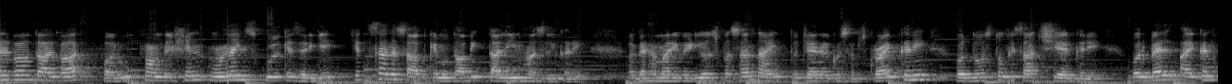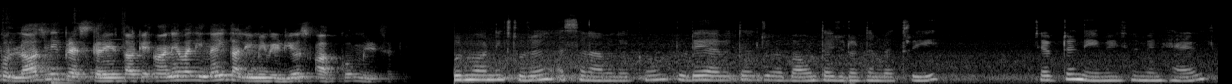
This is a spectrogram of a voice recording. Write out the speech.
तलबा और तालबात फ़ारूक फाउंडेशन ऑनलाइन स्कूल के ज़रिए यकसा नसाब के मुताबिक तालीम हासिल करें। अगर हमारी वीडियोस पसंद आए तो चैनल को सब्सक्राइब करें और दोस्तों के साथ शेयर करें और बेल आइकन को लाजमी प्रेस करें ताकि आने वाली नई तालीमी वीडियोस आपको मिल सके। Good morning student. Assalamu alaikum today I will tell you about the unit number 3 chapter name is human health.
